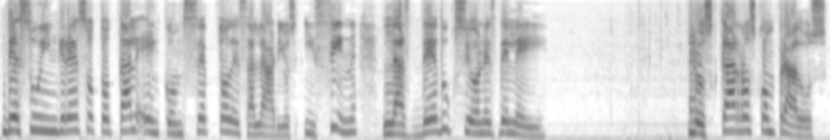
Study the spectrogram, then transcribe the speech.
de su ingreso total en concepto de salarios y sin las deducciones de ley. Los carros comprados.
